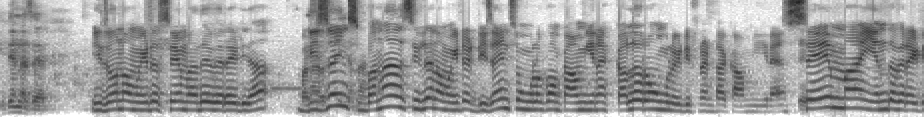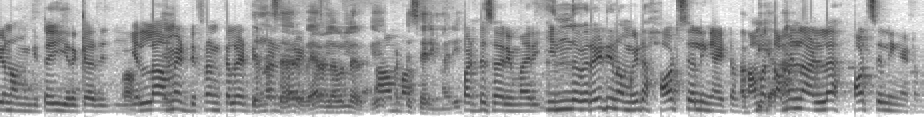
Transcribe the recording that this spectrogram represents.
இது என்ன சார் இதுவும் நம்ம கிட்ட சேம் அதே வெரைட்டி தான். டிசைன்ஸ் பனாரசில நம்ம கிட்ட டிசைன்ஸ் உங்களுக்கும் காமிக்கிறேன் கலரும் உங்களுக்கு டிஃப்ரெண்டா காமிக்கிறேன். சேமா எந்த வெரைட்டியும் நம்ம கிட்ட இருக்காது. எல்லாமே டிஃப்ரெண்ட் கலர் டிஃப்ரெண்ட் சார்? வேற லெவல்ல இருக்கு? ஆமா. பட்டு சரி மாதிரி? பட்டு சாரி மாதிரி. இந்த வெரைட்டி நம்ம கிட்ட ஹாட் செல்லிங் ஐட்டம் நம்ம அப்படியா? தமிழ்நாட்டுல ஹாட் செல்லிங் ஐட்டம்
